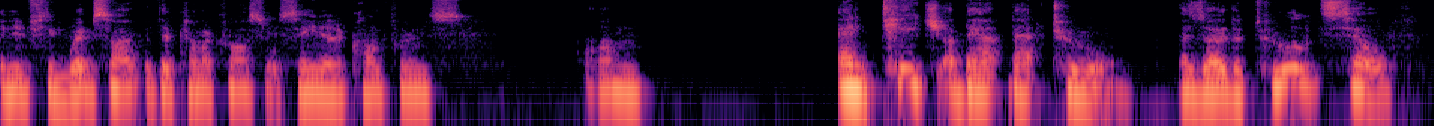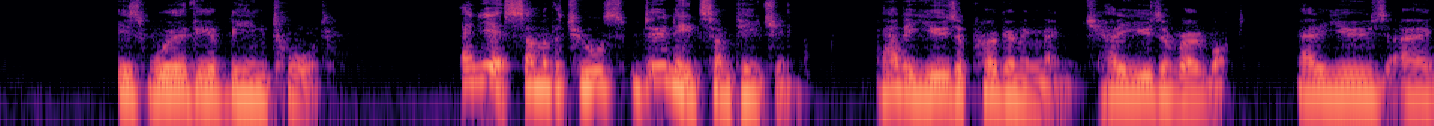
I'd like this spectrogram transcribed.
an interesting website that they've come across or seen at a conference um, and teach about that tool as though the tool itself is worthy of being taught. And yes, some of the tools do need some teaching. How to use a programming language, how to use a robot, how to use a,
